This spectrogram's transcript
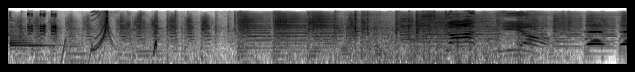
God deal!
